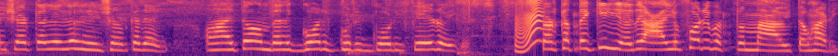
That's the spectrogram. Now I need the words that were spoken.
এই সরকার এলো এই সরকার এলো হয়তো আমাদের গরিব গরিব গরিব ফের হয়ে গেছে। সরকার থেকে এলে আয় পরিবর্তন না হইতাম হারি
